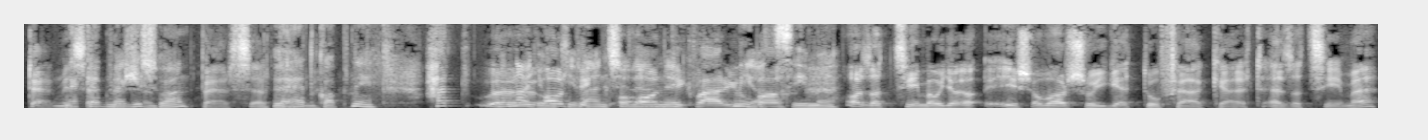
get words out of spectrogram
Természetesen. Neked meg is van? Persze. Lehet kapni? Hát Na, nagyon antik, kíváncsi lennék. Mi a címe? Az a címe, hogy a, és a Varsói Gettó felkelt, ez a címe.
